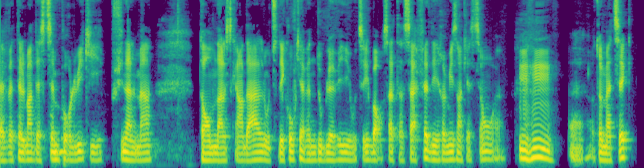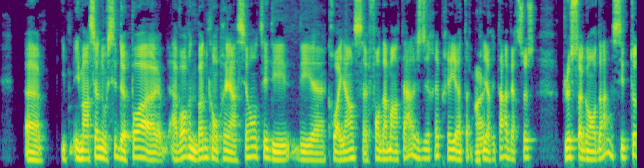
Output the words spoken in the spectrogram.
avais tellement d'estime pour lui qui finalement tombe dans le scandale ou tu découvres qu'il y avait une double vie ou tu sais bon ça ça fait des remises en question euh, Mhm. automatiques. Il, il mentionne aussi de pas euh, avoir une bonne compréhension, tu sais, des, des euh, croyances fondamentales, je dirais prioritaires versus plus secondaires. Si tout,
